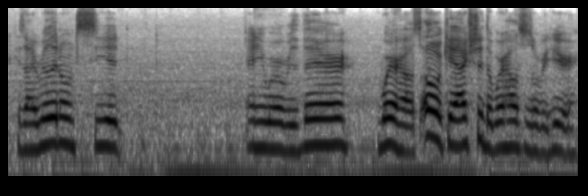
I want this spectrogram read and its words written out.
Because I really don't see it anywhere over there. Warehouse. Oh, okay, actually the warehouse is over here.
